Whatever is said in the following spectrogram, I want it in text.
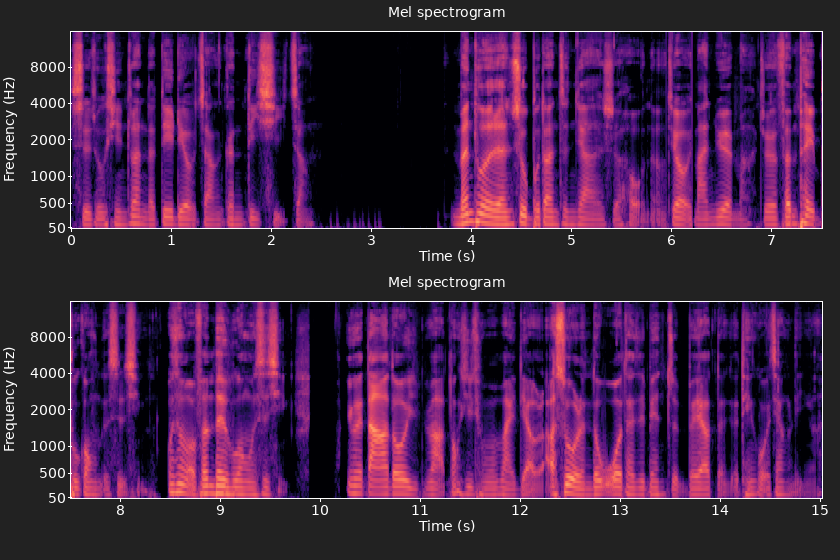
使徒行传》的第六章跟第七章。门徒的人数不断增加的时候呢，就埋怨嘛，就是分配不公的事情。为什么分配不公的事情？因为大家都已经把东西全部卖掉了啊，所有人都窝在这边，准备要等着天国降临啊。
